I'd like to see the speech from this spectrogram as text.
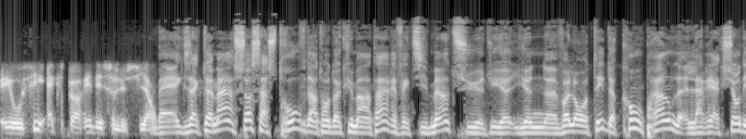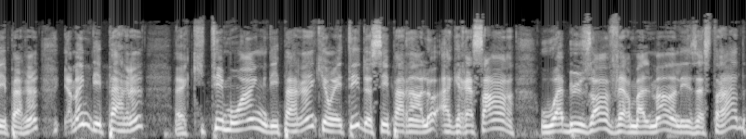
et aussi explorer des solutions. Ben exactement. Ça, ça se trouve dans ton documentaire. Effectivement, tu, tu- il y, a- il y a une volonté de comprendre la réaction des parents. Il y a même des parents euh, qui témoignent, des parents qui ont été de ces parents-là agresseurs ou abuseurs verbalement dans les estrades.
